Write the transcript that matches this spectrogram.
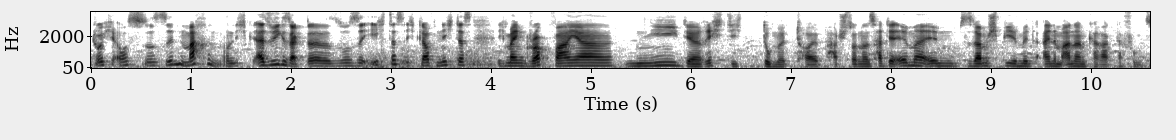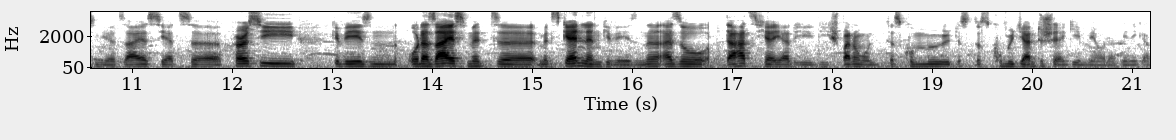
durchaus Sinn machen. Und ich, also wie gesagt, äh, so sehe ich das. Ich glaube nicht, dass. Ich meine, Grog war ja nie der richtig dumme Tollpatsch, sondern es hat ja immer im Zusammenspiel mit einem anderen Charakter funktioniert. Sei es jetzt äh, Percy gewesen oder sei es mit, äh, mit Scanlan gewesen. Ne? Also da hat sich ja eher die, die Spannung und das, Komö das, das Komödiantische ergeben, mehr oder weniger.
